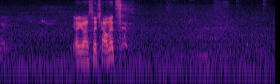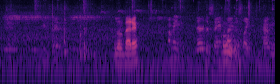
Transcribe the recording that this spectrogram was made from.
wait. Oh, you want to switch helmets? A little better. I mean, they're the same. But I just like having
